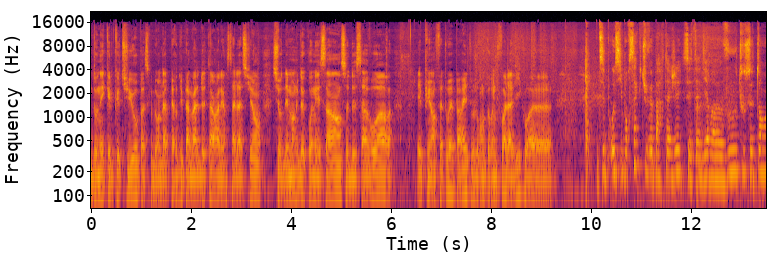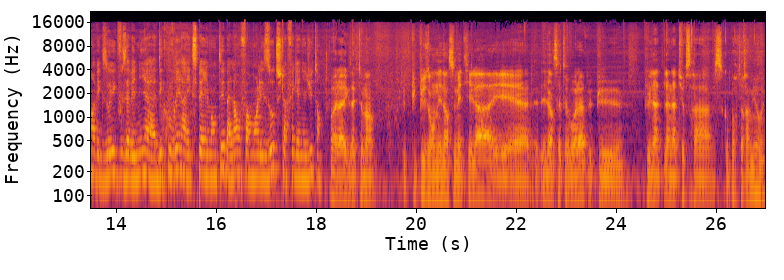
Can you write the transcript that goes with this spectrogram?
donner quelques tuyaux parce que ben on a perdu pas mal de temps à l'installation sur des manques de connaissances, de savoir. Et puis en fait, ouais, pareil, toujours encore une fois, la vie, quoi. euh, C'est aussi pour ça que tu veux partager, c'est-à-dire euh, vous, tout ce temps avec Zoé que vous avez mis à découvrir, à expérimenter, bah là en formant les autres, je leur fais gagner du temps. Voilà, exactement. Et puis plus on est dans ce métier-là et, euh, dans cette voie-là, plus, plus, la, nature se comportera mieux, ouais.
